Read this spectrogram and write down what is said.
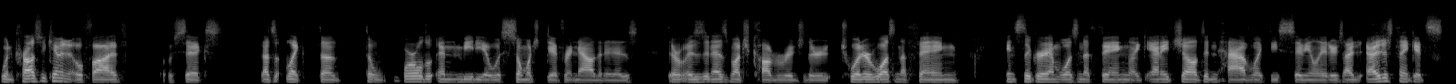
when Crosby came in at 05, 06, that's like the the world and media was so much different now than it is. There isn't as much coverage. There, Twitter wasn't a thing. Instagram wasn't a thing. Like NHL didn't have like these simulators. I I just think it's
